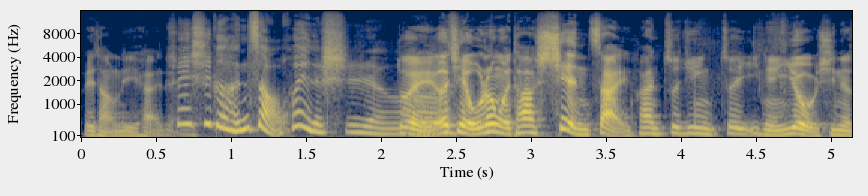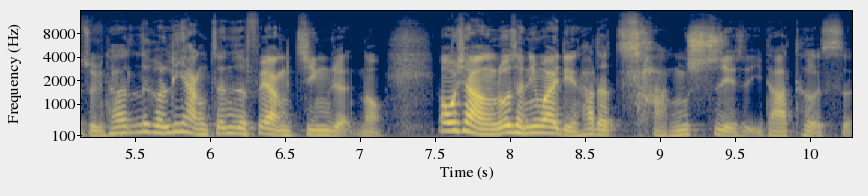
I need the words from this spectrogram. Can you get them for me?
非常厉害的。所以是个很早慧的诗人哦。对，而且我认为他现在看最近这一年又有新的作品，他那个量真的非常惊人哦。那我想罗成另外一点，他的长诗也是一大特色。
